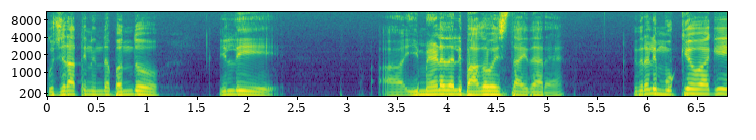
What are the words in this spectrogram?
ಗುಜರಾತಿನಿಂದ ಬಂದು ಇಲ್ಲಿ ಆ, ಈ ಮೇಳದಲ್ಲಿ ಭಾಗವಹಿಸ್ತಾ ಇದ್ದಾರೆ ಇದರಲ್ಲಿ ಮುಖ್ಯವಾಗಿ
